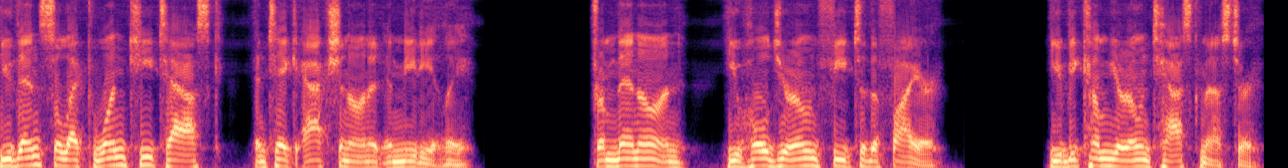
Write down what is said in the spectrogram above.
You then select one key task and take action on it immediately. From then on, You hold your own feet to the fire. You become your own taskmaster.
